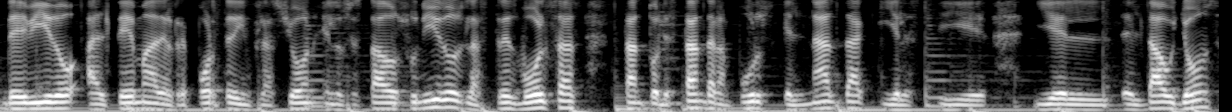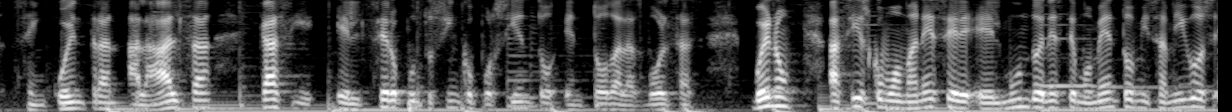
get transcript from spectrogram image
debido al tema del reporte de inflación en los Estados Unidos. Las tres bolsas, tanto el Standard Poor's, el Nasdaq y el, y el Dow Jones se encuentran a la alza, casi el 0.5% en todas las bolsas. Bueno, así es como amanece el mundo en este momento, mis amigos.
